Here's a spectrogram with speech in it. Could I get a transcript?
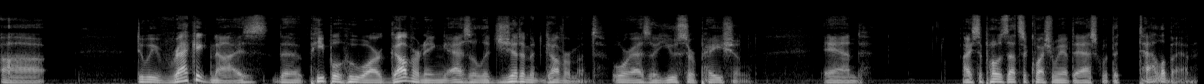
uh, do we recognize the people who are governing as a legitimate government or as a usurpation? And I suppose that's a question we have to ask with the Taliban.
